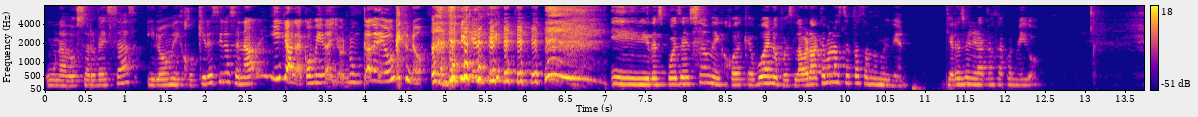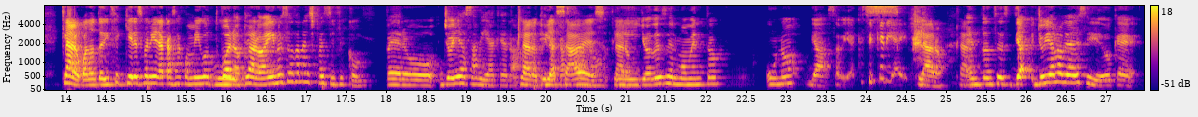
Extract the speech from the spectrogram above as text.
una, dos cervezas y luego me dijo, ¿quieres ir a cenar? Y a la comida yo nunca le digo que no. Así que sí. Y después de eso me dijo que, bueno, pues la verdad que me la estoy pasando muy bien. ¿Quieres venir a casa conmigo? Claro, cuando te dice quieres venir a casa conmigo, tú... Bueno, claro, ahí no está tan específico, pero yo ya sabía que era. Claro, tú ya casa, sabes, ¿no? claro. Y yo desde el momento uno ya sabía que sí quería ir. Claro, claro, Entonces, ya, yo ya lo había decidido que,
